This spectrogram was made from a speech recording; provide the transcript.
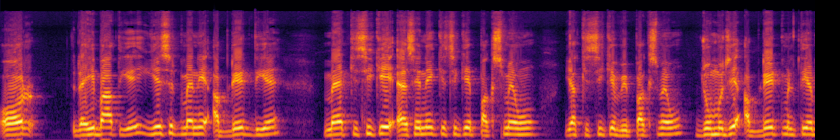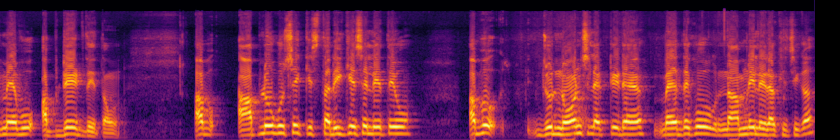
और रही बात ये ये सिर्फ़ मैंने अपडेट दी है। मैं किसी के, ऐसे नहीं किसी के पक्ष में हूँ या किसी के विपक्ष में हूँ। जो मुझे अपडेट मिलती है, मैं वो अपडेट देता हूँ। अब आप लोग उसे किस तरीके से लेते हो? अब जो नॉन सिलेक्टेड है, मैं देखो, नाम नहीं ले रहा किसी का।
